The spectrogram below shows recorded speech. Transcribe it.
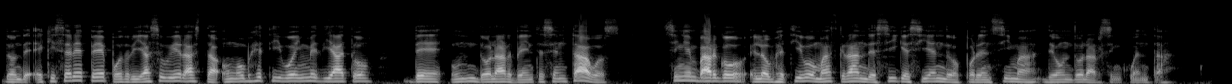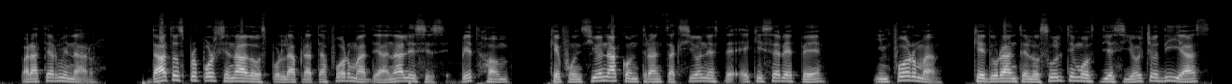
donde XRP podría subir hasta un objetivo inmediato de un dólar 20 centavos. Sin embargo, el objetivo más grande sigue siendo por encima de un dólar 50. Para terminar, datos proporcionados por la plataforma de análisis BitHump que funciona con transacciones de XRP informa que durante los últimos 18 días,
